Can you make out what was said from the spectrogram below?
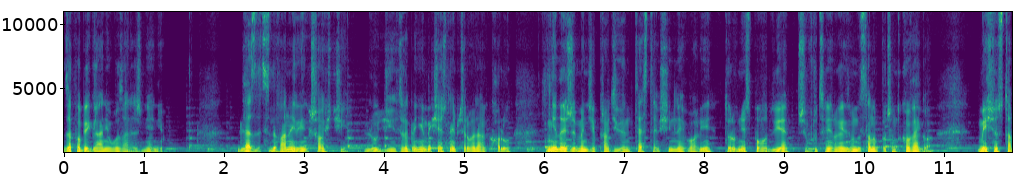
w zapobieganiu uzależnieniu. Dla zdecydowanej większości ludzi zrobienie miesięcznej przerwy od alkoholu nie dość, że będzie prawdziwym testem silnej woli, to również spowoduje przywrócenie organizmu do stanu początkowego. Miesiąc to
